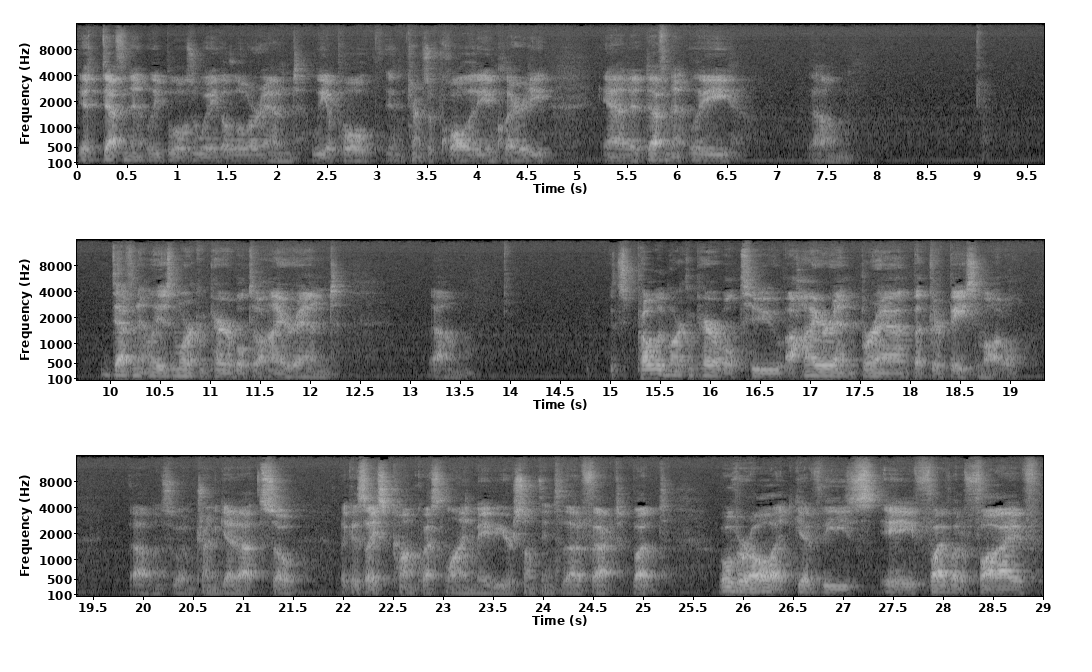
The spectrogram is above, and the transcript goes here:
it definitely blows away the lower end Leupold in terms of quality and clarity, and it definitely um, definitely is more comparable to a higher end. Um, it's probably more comparable to a higher end brand, but their base model. Um, that's what I'm trying to get at. So, like a Zeiss Conquest line, maybe, or something to that effect. But overall, I'd give these a 5 out of 5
